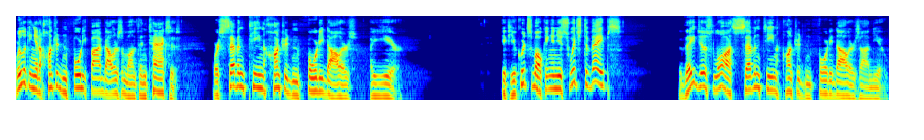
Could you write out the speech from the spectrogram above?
we're looking at $145 a month in taxes, or $1,740 a year. If you quit smoking and you switch to vapes, they just lost $1,740 on you.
